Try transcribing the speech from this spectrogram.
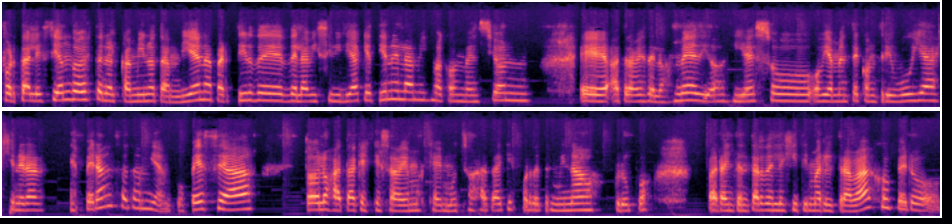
fortaleciendo esto en el camino también a partir de, la visibilidad que tiene la misma convención eh, a través de los medios. Y eso obviamente contribuye a generar esperanza también, pues pese a todos los ataques que sabemos que hay muchos ataques por determinados grupos para intentar deslegitimar el trabajo, pero,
